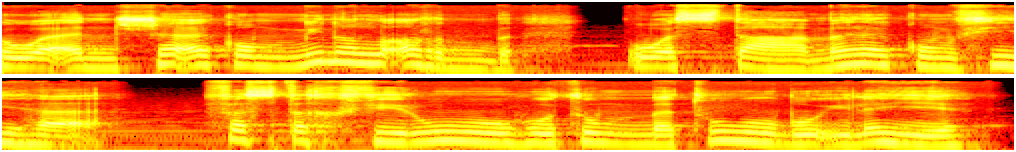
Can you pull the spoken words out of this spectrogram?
هو أنشأكم من الأرض واستعمركم فيها فاستغفروه ثم توبوا إليه.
